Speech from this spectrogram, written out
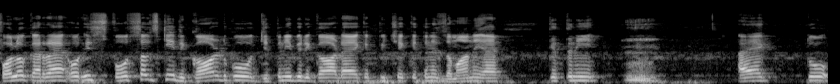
فالو کر رہا ہے اور اس فوسلز کی ریکارڈ کو جتنی بھی ریکارڈ آئے کہ پیچھے کتنے زمانے آئے، کتنی آئے، تو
